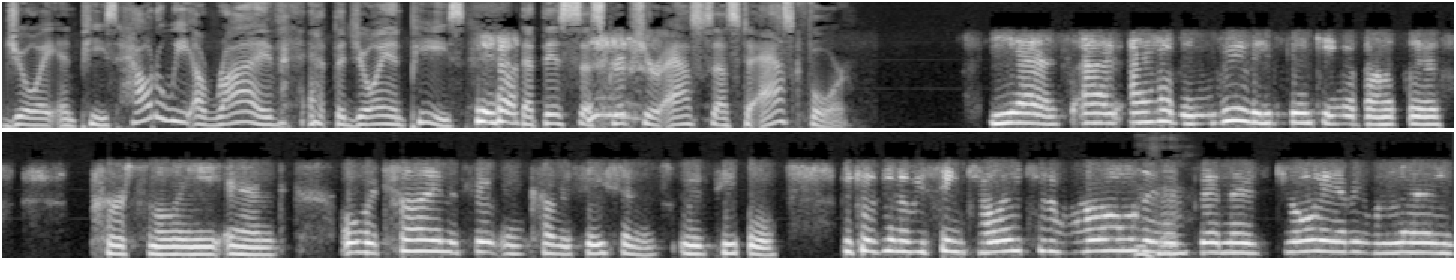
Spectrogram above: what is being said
joy and peace. How do we arrive at the joy and peace yeah. that this uh, scripture asks us to ask for? Yes, I, I have been really thinking about this personally and over time and certainly in conversations with people because you know we sing joy to the world mm-hmm. and, and there's joy everywhere and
